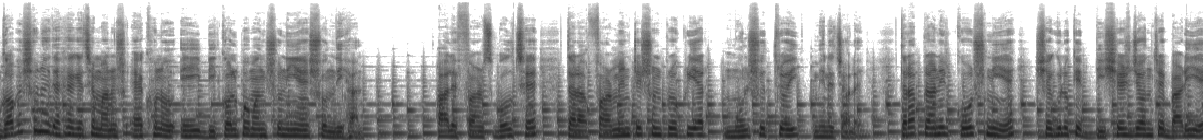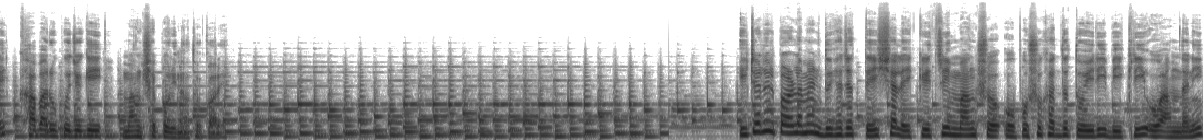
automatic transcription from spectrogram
গবেষণায় দেখা গেছে মানুষ এখনও এই বিকল্প মাংস নিয়ে সন্দিহান। আলেফ ফার্মস বলছে, তারা ফার্মেন্টেশন প্রক্রিয়ার মূল সূত্রই মেনে চলে। তারা প্রাণীর কোষ নিয়ে সেগুলোকে বিশেষ যন্ত্রে বাড়িয়ে খাবার উপযোগী মাংসে পরিণত করে। ইটালির পার্লামেন্ট দুই হাজার তেইশ সালে কৃত্রিম মাংস ও পশুখাদ্য তৈরি, বিক্রি ও আমদানি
